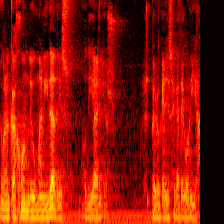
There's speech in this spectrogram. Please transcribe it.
o en el cajón de humanidades o diarios. Espero que haya esa categoría.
